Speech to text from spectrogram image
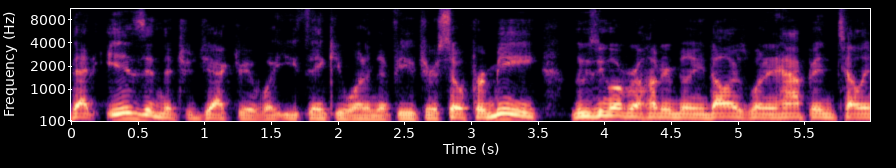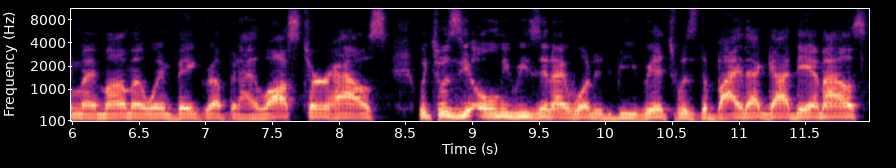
that is in the trajectory of what you think you want in the future. So for me, losing over a hundred million dollars when it happened, telling my mom I went bankrupt and I lost her house, which was the only reason I wanted to be rich was to buy that goddamn house.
